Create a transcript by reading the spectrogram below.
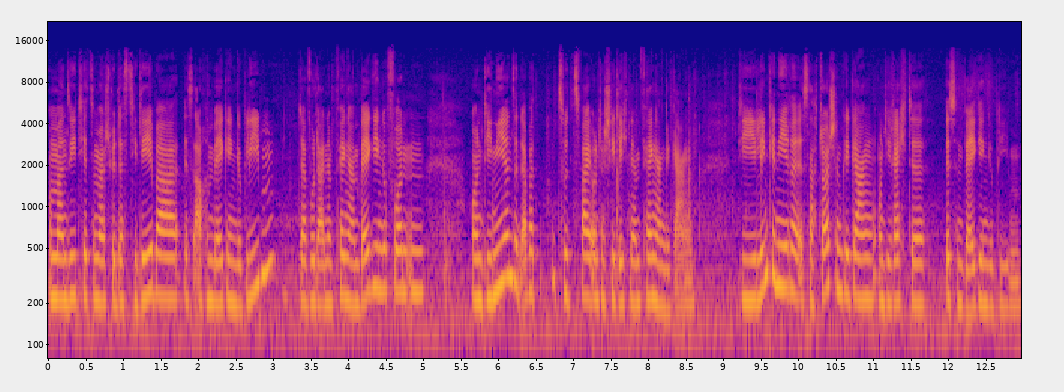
Und man sieht hier zum Beispiel, dass die Leber ist auch in Belgien geblieben. Da wurde ein Empfänger in Belgien gefunden. Und die Nieren sind aber zu zwei unterschiedlichen Empfängern gegangen. Die linke Niere ist nach Deutschland gegangen und die rechte ist in Belgien geblieben.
